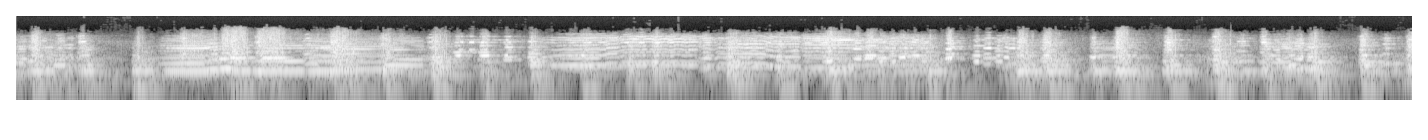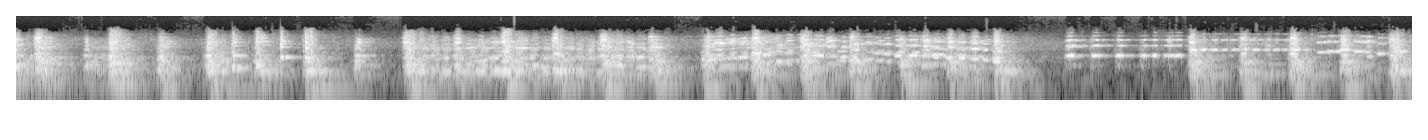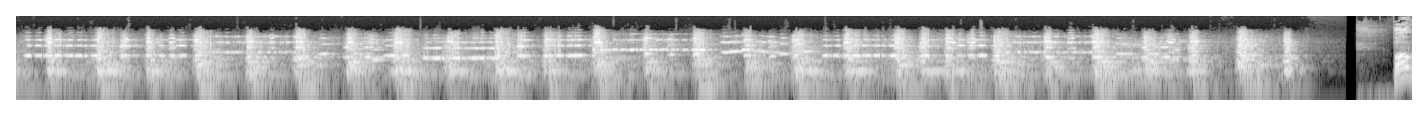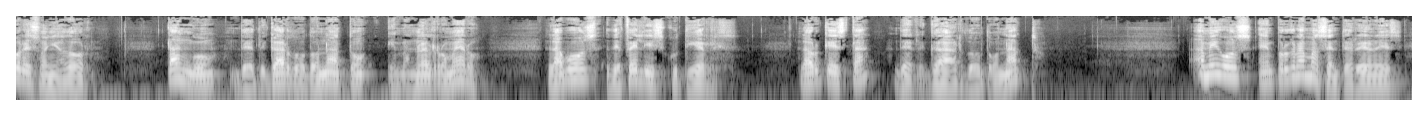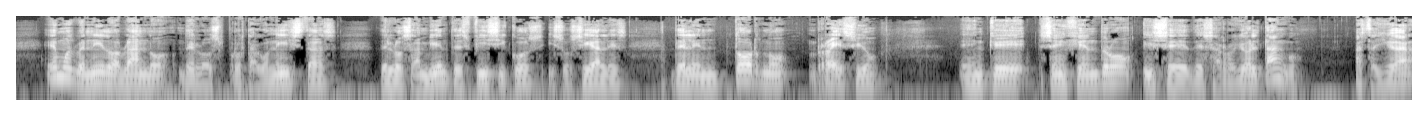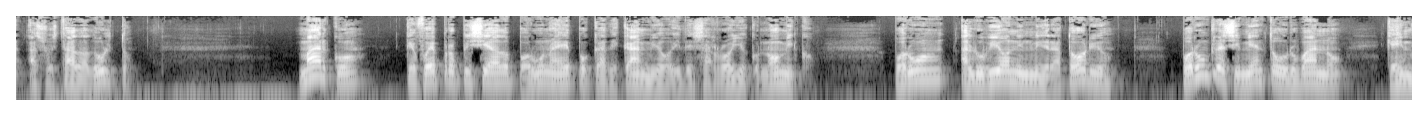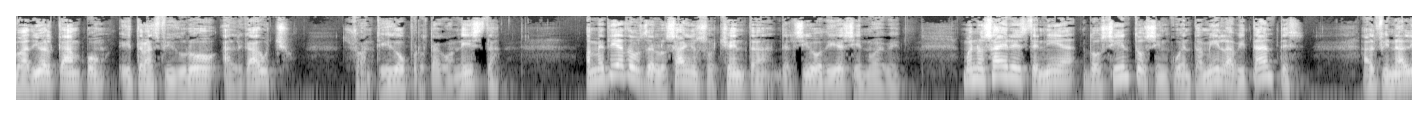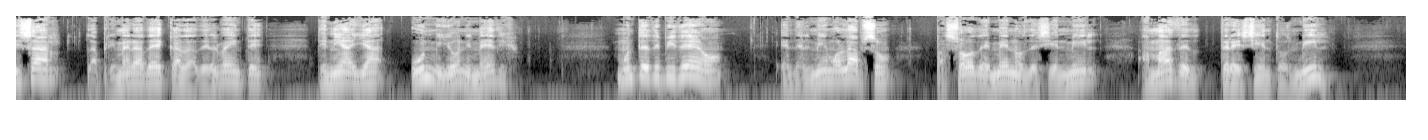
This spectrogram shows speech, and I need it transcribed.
tango de Edgardo Donato y Manuel Romero, la voz de Félix Gutiérrez, la orquesta de Edgardo Donato. Amigos, en programas anteriores Hemos venido hablando de los protagonistas, de los ambientes físicos y sociales, del entorno recio en que se engendró y se desarrolló el tango, hasta llegar a su estado adulto. Marco, que fue propiciado por una época de cambio y desarrollo económico, por un aluvión inmigratorio, por un crecimiento urbano que invadió el campo y transfiguró al gaucho, su antiguo protagonista. A mediados de los años 80 del siglo XIX, Buenos Aires tenía 250 mil habitantes. Al finalizar la primera década del 20, tenía ya un millón y medio. Montevideo, en el mismo lapso, pasó de menos de 100 mil a más de 300 mil.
